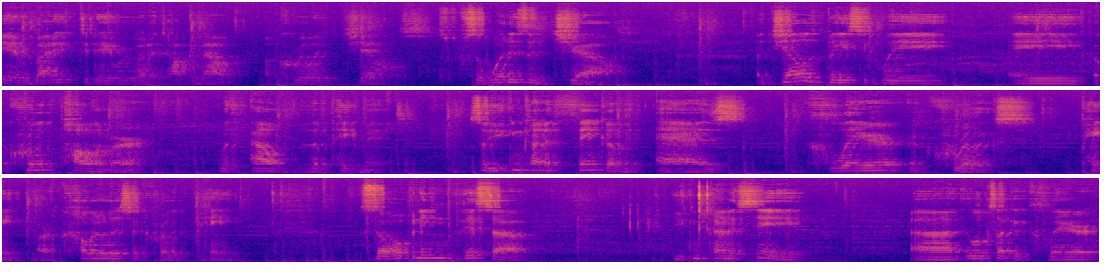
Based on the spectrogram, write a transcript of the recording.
Hey everybody, today we're going to talk about acrylic gels. So what is a gel? A gel is basically a acrylic polymer without the pigment. So you can kind of think of it as clear acrylics paint or colorless acrylic paint. So opening this up, you can kind of see uh, it looks like a clear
